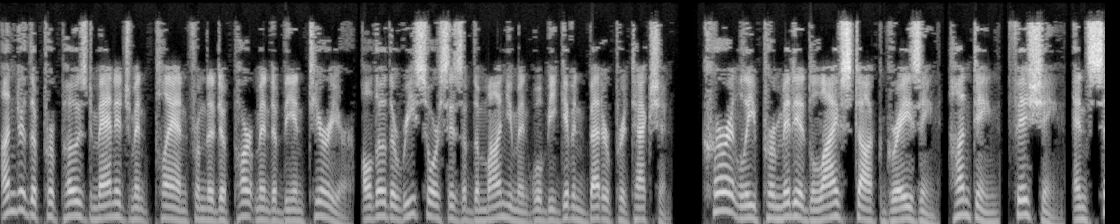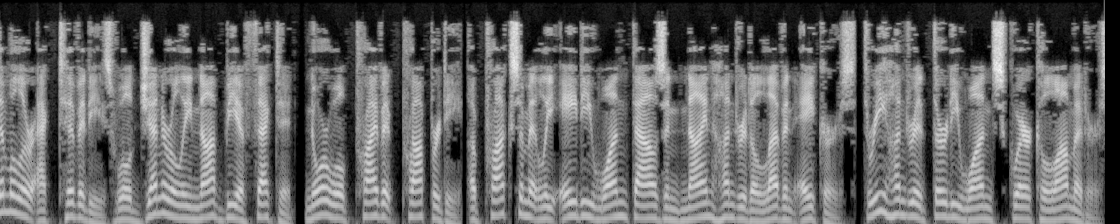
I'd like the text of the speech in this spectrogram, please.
Under the proposed management plan from the Department of the Interior, although the resources of the monument will be given better protection, Currently permitted livestock grazing, hunting, fishing, and similar activities will generally not be affected, nor will private property approximately 81,911 acres 331 square kilometers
